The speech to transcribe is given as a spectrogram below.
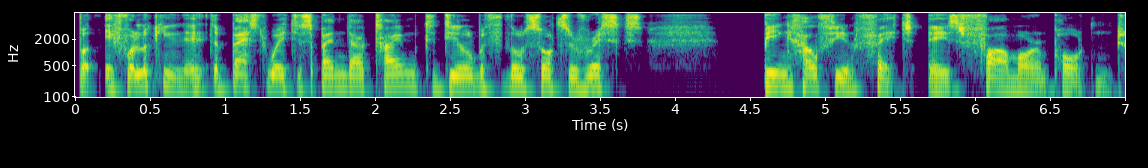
but if we're looking at the best way to spend our time to deal with those sorts of risks, being healthy and fit is far more important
